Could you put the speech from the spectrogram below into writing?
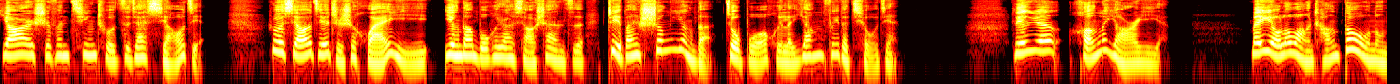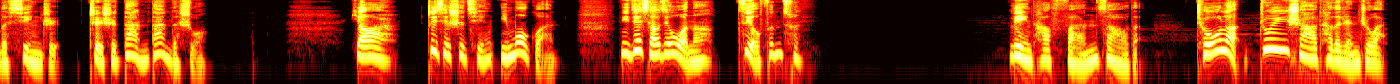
瑶儿十分清楚自家小姐，若小姐只是怀疑，应当不会让小扇子这般生硬的就驳回了央妃的求见。凌渊横了瑶儿一眼，没有了往常逗弄的兴致，只是淡淡的说。瑶儿，这些事情你莫管，你家小姐我呢自有分寸。令他烦躁的，除了追杀他的人之外，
